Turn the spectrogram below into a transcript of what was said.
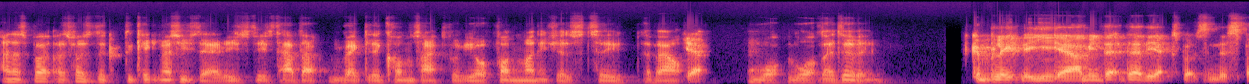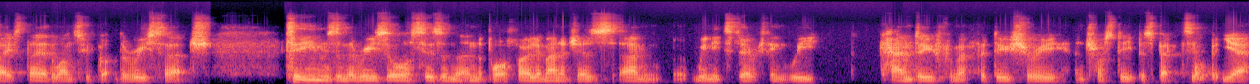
And I suppose, I suppose the, the, key message there is, is to have that regular contact with your fund managers to about yeah. what what they're doing. Completely, yeah. I mean, they're, they're the experts in this space. They're the ones who've got the research teams and the resources and the, and the portfolio managers. Um, we need to do everything we can do from a fiduciary and trustee perspective. But yeah,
